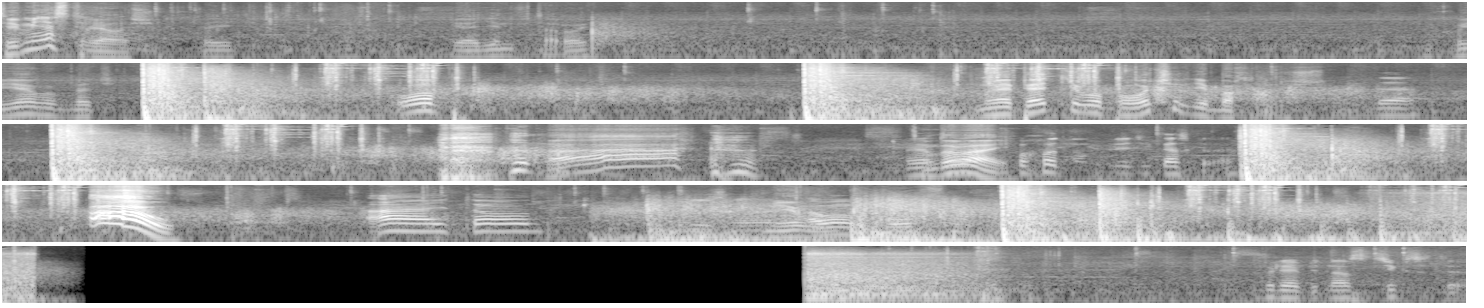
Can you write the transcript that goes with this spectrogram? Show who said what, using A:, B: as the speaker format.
A: Ты в меня стрелял еще? Стоит. И один, второй. Нихуя вы, блядь. Оп! Мы опять его по очереди бахнули? что ли?
B: Да.
A: А!
B: Э,
A: Ну давай.
B: Походу, третья каска, да?
A: Ау!
B: I don't... Не знаю. А
A: вот
B: Бля, 15 икс это...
